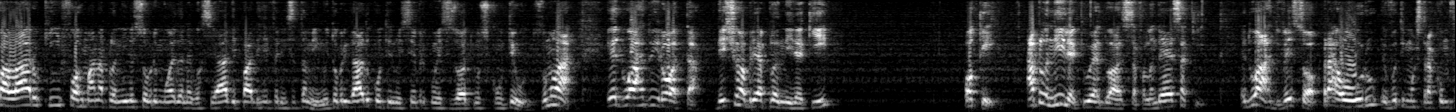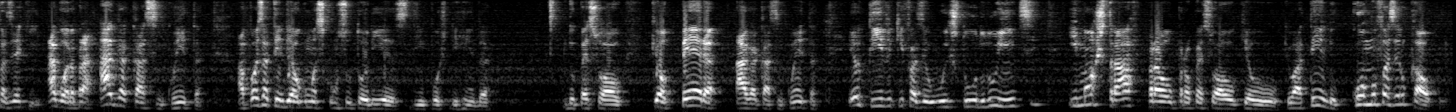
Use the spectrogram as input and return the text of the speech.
Falar o que informar na planilha sobre moeda negociada e par de referência também. Muito obrigado, continue sempre com esses ótimos conteúdos. Vamos lá, Eduardo Irota. Deixa eu abrir a planilha aqui. Ok, a planilha que o Eduardo está falando é essa aqui. Eduardo, vê só, para ouro eu vou te mostrar como fazer aqui. Agora, para HK50, após atender algumas consultorias de imposto de renda do pessoal que opera HK50, eu tive que fazer o estudo do índice e mostrar para o, o pessoal que eu, que eu atendo como fazer o cálculo.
